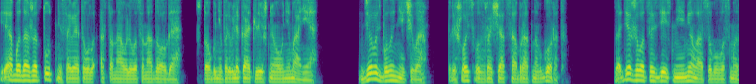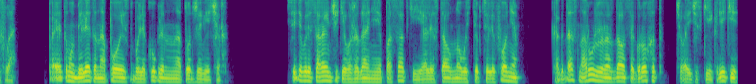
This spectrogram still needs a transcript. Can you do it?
Я бы даже тут не советовал останавливаться надолго, чтобы не привлекать лишнего внимания. Делать было нечего, пришлось возвращаться обратно в город. Задерживаться здесь не имело особого смысла, поэтому билеты на поезд были куплены на тот же вечер. Сидя в ресторанчике в ожидании посадки, я листал новости в телефоне, когда снаружи раздался грохот, человеческие крики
